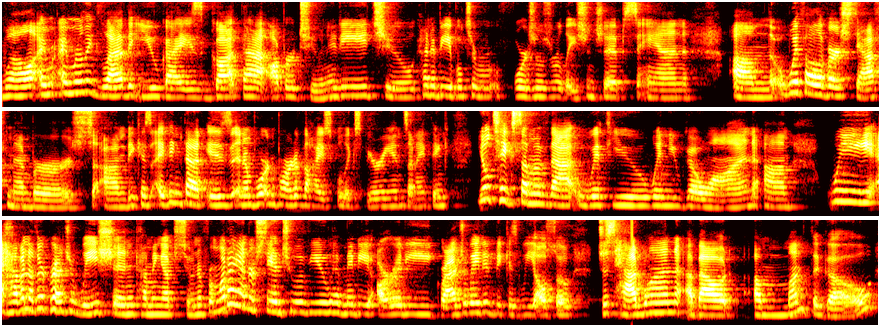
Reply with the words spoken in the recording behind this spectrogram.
Well, I'm, I'm really glad that you guys got that opportunity to kind of be able to forge those relationships and um, with all of our staff members um, because I think that is an important part of the high school experience. And I think you'll take some of that with you when you go on. Um, we have another graduation coming up soon. And from what I understand, two of you have maybe already graduated because we also just had one about a month ago.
